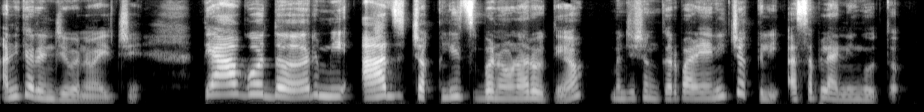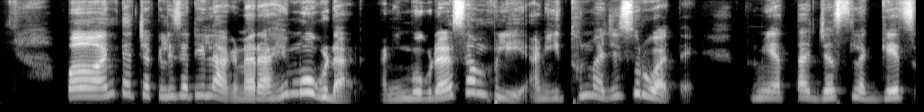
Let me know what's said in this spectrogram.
आणि करंजी बनवायची. त्या अगोदर मी आज चकलीच बनवणार होते हं. म्हणजे शंकरपाळी आणि चकली असं प्लॅनिंग होतं. पण त्या चकलीसाठी लागणार आहे मूगडाळ आणि मूगडाळ संपली आणि इथून माझी सुरुवात आहे. तर मी आता जस्ट लगेच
